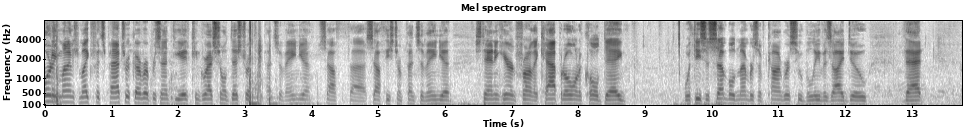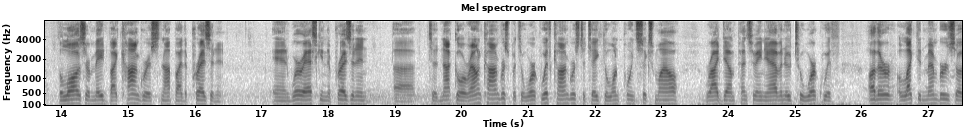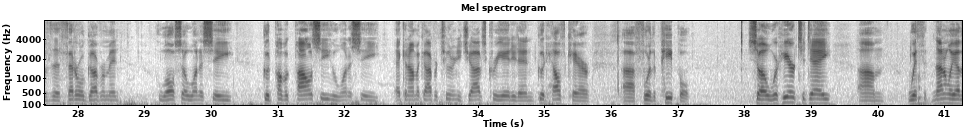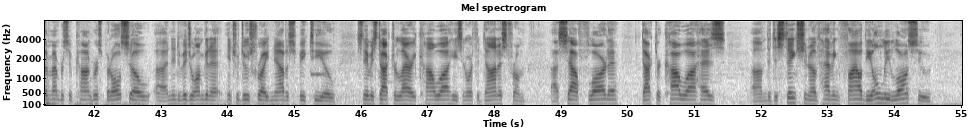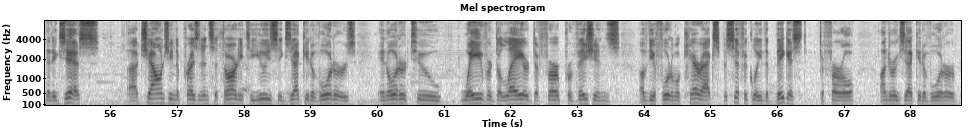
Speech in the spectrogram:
morning. My name is Mike Fitzpatrick. I represent the 8th Congressional District of Pennsylvania, South uh, southeastern Pennsylvania, standing here in front of the Capitol on a cold day with these assembled members of Congress who believe, as I do, that the laws are made by Congress, not by the President. And we're asking the President uh, to not go around Congress, but to work with Congress to take the 1.6 mile ride down Pennsylvania Avenue to work with other elected members of the federal government who also want to see good public policy, who want to see economic opportunity, jobs created, and good health care uh, for the people. So we're here today um, with not only other members of Congress, but also uh, an individual I'm going to introduce right now to speak to you. His name is Dr. Larry Kawa. He's an orthodontist from uh, South Florida. Dr. Kawa has um, the distinction of having filed the only lawsuit that exists uh, challenging the president's authority to use executive orders in order to waive or delay or defer provisions of the Affordable Care Act, specifically the biggest deferral under executive order,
